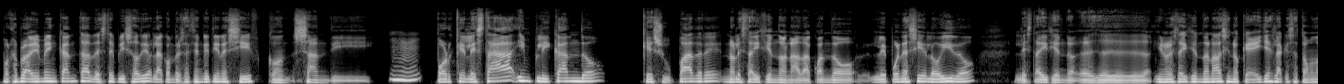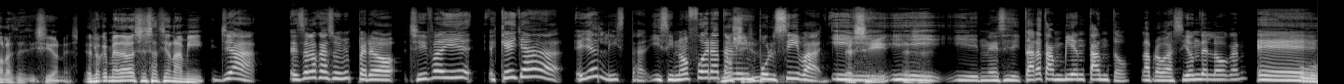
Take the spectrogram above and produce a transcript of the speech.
por ejemplo, a mí me encanta de este episodio la conversación que tiene Shiv con Sandy. Porque le está implicando que su padre no le está diciendo nada. Cuando le pone así el oído, le está diciendo... "Eh, eh, eh", y no le está diciendo nada, sino que ella es la que está tomando las decisiones. Es lo que me da la sensación a mí. Ya, eso es lo que asumí, pero Chief ahí es que ella, ella es lista. Y si no fuera tan No, sí. impulsiva y, Eh, sí, y- eh, sí. y necesitara también tanto la aprobación de Logan, eh,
